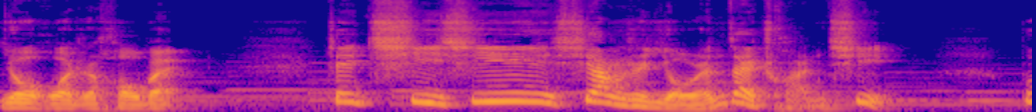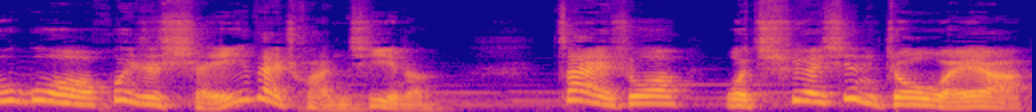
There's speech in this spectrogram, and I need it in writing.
又或是后背。这气息像是有人在喘气，不过会是谁在喘气呢？再说，我确信周围啊，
